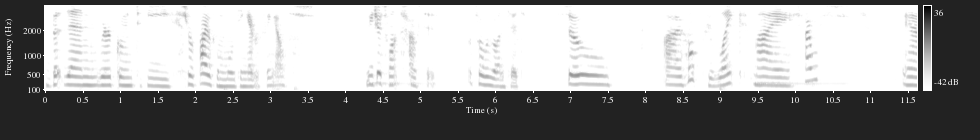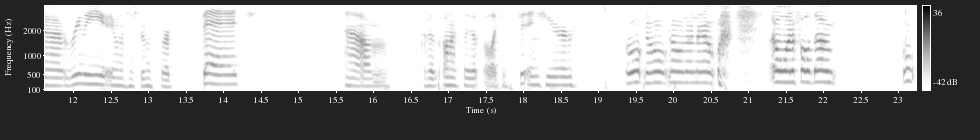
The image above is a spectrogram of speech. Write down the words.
but then we're going to be survival moding everything else. We just want houses. That's all we wanted. So I hope you like my house. Uh, really, only has room for a bed. Um, because honestly, that's all I can fit in here. Oh, no, no, no, no, no. I don't want to fall down. Oh,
